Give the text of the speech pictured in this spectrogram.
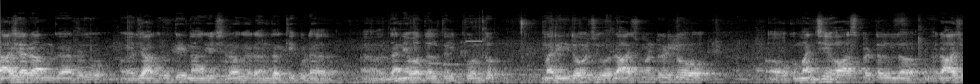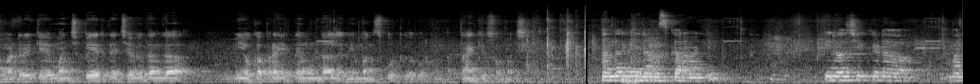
రాజారాం గారు జాగృతి నాగేశ్వరరావు గారు అందరికీ కూడా ధన్యవాదాలు తెలుపుకుంటూ మరి ఈరోజు రాజమండ్రిలో ఒక మంచి హాస్పిటల్ రాజమండ్రికే మంచి పేరు తెచ్చే విధంగా మీ యొక్క ప్రయత్నం ఉండాలని మనస్ఫూర్తిగా కోరుకుంటున్నాను థ్యాంక్ యూ సో మచ్ అందరికీ నమస్కారం అండి. ఈరోజు ఇక్కడ మన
